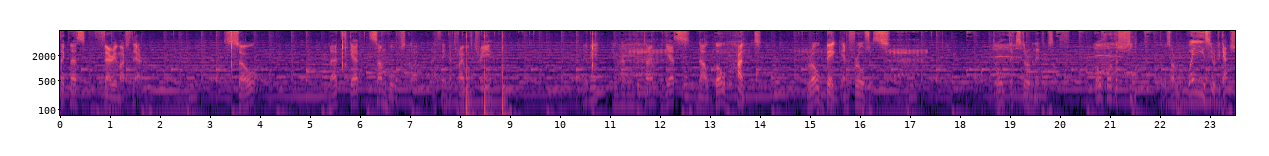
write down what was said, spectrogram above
thickness very much there. So let's get some wolves going. I think a tribe of three. Maybe you're having a good time. Yes. Now go hunt. Grow big and ferocious. Don't exterminate yourself. Go for the sheep. Those are way easier to catch.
